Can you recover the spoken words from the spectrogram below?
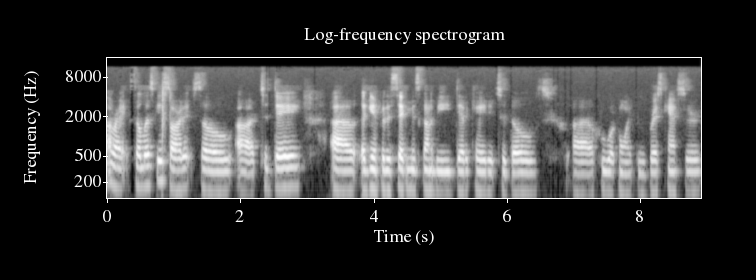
All right. So let's get started. So uh, today, uh, again, for this segment, it's going to be dedicated to those uh, who are going through breast cancer,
